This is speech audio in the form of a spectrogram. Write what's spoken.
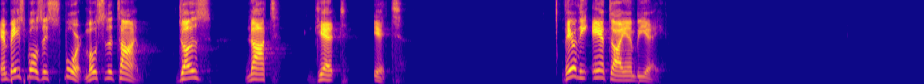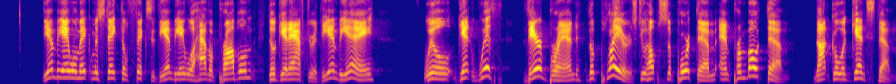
and baseball as a sport, most of the time, does not get it. They are the anti NBA. The NBA will make a mistake, they'll fix it. The NBA will have a problem, they'll get after it. The NBA will get with their brand, the players, to help support them and promote them, not go against them,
